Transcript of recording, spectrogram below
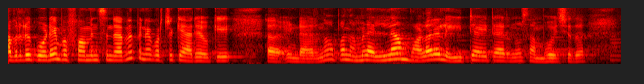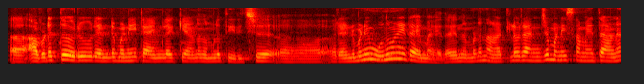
അവരുടെ കൂടെയും പെർഫോമൻസ് ഉണ്ടായിരുന്നു. പിന്നെ കുറച്ച് ക്യാരൊക്കെ ഉണ്ടായിരുന്നു. അപ്പോൾ നമ്മളെല്ലാം വളരെ ലേറ്റ് ആയിട്ടായിരുന്നു സംഭവിച്ചത്. അവിടുത്തെ ഒരു രണ്ട് മണി ടൈമിലൊക്കെയാണ് നമ്മൾ തിരിച്ച് രണ്ട് മണി മൂന്ന് മണി ടൈമായി അതായത് നമ്മുടെ നാട്ടിലൊരു അഞ്ച് മണി സമയത്താണ്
